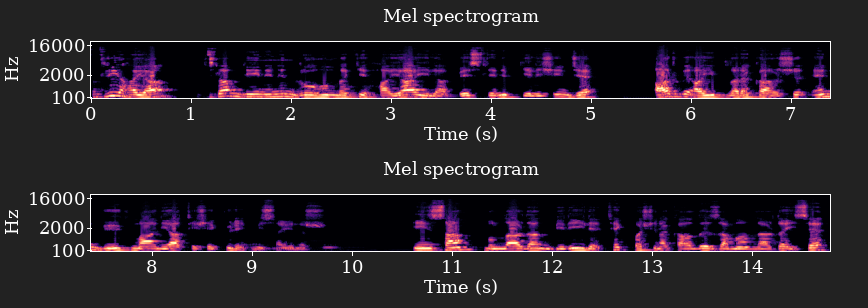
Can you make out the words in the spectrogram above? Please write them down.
Fıtri haya, İslam dininin ruhundaki haya ile beslenip gelişince ar ve ayıplara karşı en büyük mania teşekkül etmiş sayılır. İnsan bunlardan biriyle tek başına kaldığı zamanlarda ise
